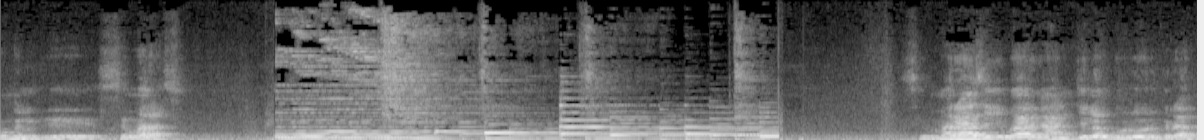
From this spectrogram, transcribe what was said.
உங்களுக்கு சிம்மராசி. சிம்மராசிக்கு பாருங்கள் அஞ்சில் குரு இருக்கிறார்.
